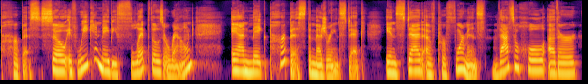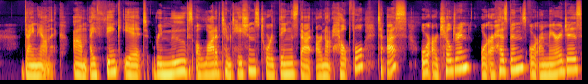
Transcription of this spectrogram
purpose. So, if we can maybe flip those around and make purpose the measuring stick instead of performance, that's a whole other dynamic. Um, I think it removes a lot of temptations toward things that are not helpful to us or our children or our husbands or our marriages.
